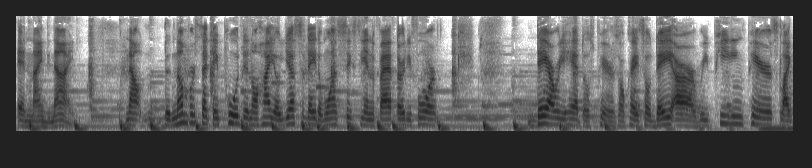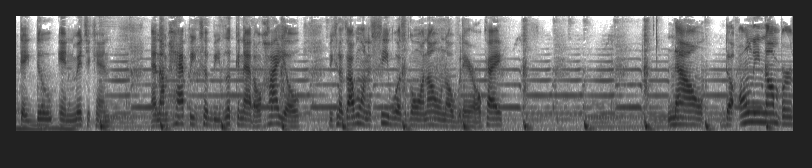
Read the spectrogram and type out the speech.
and 99. Now, the numbers that they pulled in Ohio yesterday, the 160 and the 534 they already had those pairs, okay? So they are repeating pairs like they do in Michigan. And I'm happy to be looking at Ohio because I want to see what's going on over there, okay? Now, the only numbers,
